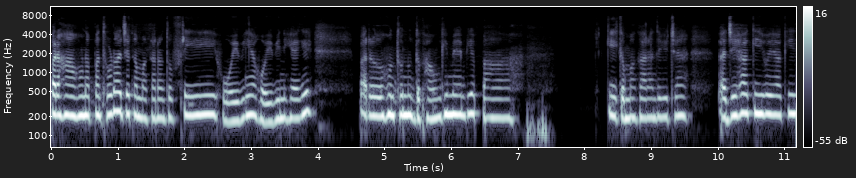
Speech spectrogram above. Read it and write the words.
ਪਰ ਹਾਂ, ਹੁਣ ਆਪਾਂ ਥੋੜ੍ਹਾ ਜਿਹਾ ਕੰਮਾਂ ਕਾਰਾਂ ਤੋਂ ਫ੍ਰੀ ਹੋਏ ਵੀ ਹਾਂ, ਹੋਏ ਵੀ ਨਹੀਂ ਹੈਗੇ। ਪਰ ਹੁਣ ਤੁਹਾਨੂੰ ਦਿਖਾਉਂਗੀ ਮੈਂ ਵੀ ਆਪਾਂ ਕੀ ਕੰਮਾਂ ਕਾਰਾਂ ਦੇ ਵਿੱਚ ਹੈ। ਅਜਿਹਾ ਕੀ ਹੋਇਆ ਕਿ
